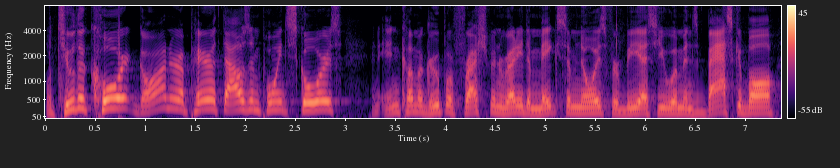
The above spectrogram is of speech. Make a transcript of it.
Well, to the court, gone are a pair of thousand point scores, and in come a group of freshmen ready to make some noise for BSU women's basketball.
